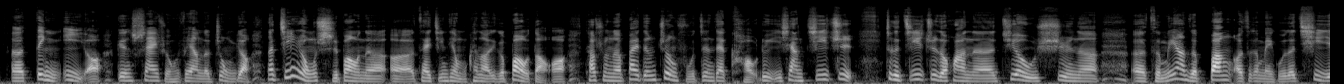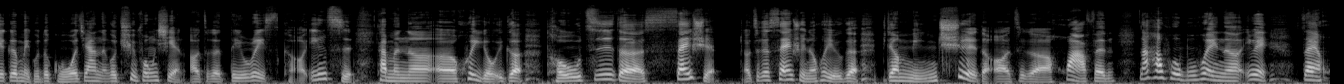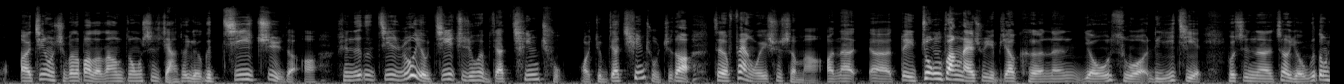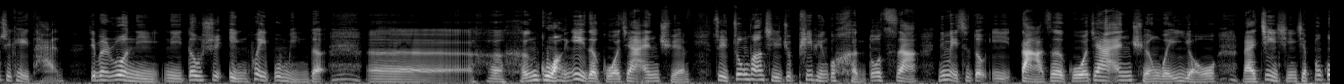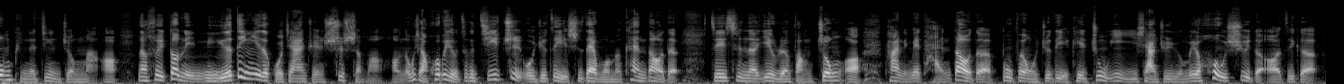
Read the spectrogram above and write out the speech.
呃，定义哦，跟筛选会非常的重要。那《金融时报》呢？呃，在今天我们看到一个报道哦，他说呢，拜登政府正在考虑一项机制。这个机制的话呢，就是呢，呃，怎么样子帮啊、呃、这个美国的企业跟美国的国家能够去风险啊、呃，这个 de-risk 啊，因此他们呢，呃，会有一个投资的筛选。啊，这个筛选呢，会有一个比较明确的哦，这个划分。那它会不会呢？因为在呃《金融时报》的报道当中是讲说有个机制的哦，所以那个机如果有机制就会比较清楚哦，就比较清楚知道这个范围是什么哦。那呃，对中方来说也比较可能有所理解，或是呢，这有个东西可以谈。基本如果你你都是隐晦不明的，呃，很很广义的国家安全，所以中方其实就批评过很多次啊。你每次都以打着国家安全为由来进行一些不公平的竞争嘛，啊，那所以到底你的定义的国家安全是什么？啊，那我想会不会有这个机制？我觉得这也是在我们看到的这一次呢，叶伦访中啊，它里面谈到的部分，我觉得也可以注意一下，就有没有后续的啊这个。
